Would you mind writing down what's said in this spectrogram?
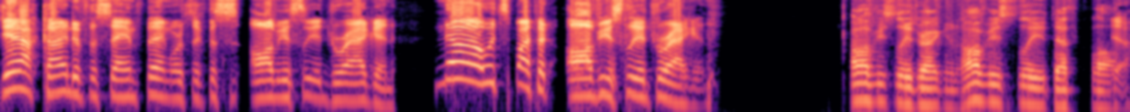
Yeah, kind of the same thing, where it's like, this is obviously a dragon. No, it's my pet, obviously a dragon. Obviously a dragon, obviously a Deathclaw. Yeah.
